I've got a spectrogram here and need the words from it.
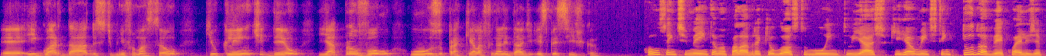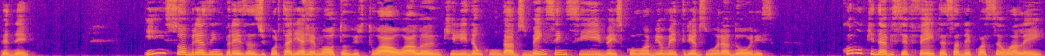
é, e guardado esse tipo de informação que o cliente deu e aprovou o uso para aquela finalidade específica. Consentimento é uma palavra que eu gosto muito e acho que realmente tem tudo a ver com a LGPD. E sobre as empresas de portaria remota ou virtual, Alan, que lidam com dados bem sensíveis, como a biometria dos moradores, como que deve ser feita essa adequação à lei?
